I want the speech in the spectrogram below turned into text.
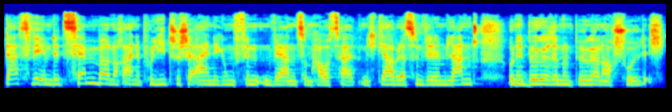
dass wir im Dezember noch eine politische Einigung finden werden zum Haushalt. Und ich glaube, das sind wir dem Land und den Bürgerinnen und Bürgern auch schuldig.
